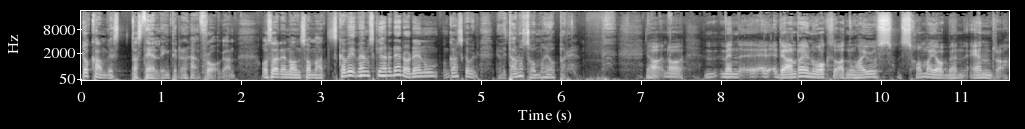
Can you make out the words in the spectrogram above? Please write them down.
då kan vi ta ställning till den här frågan. Och så är det någon som att, ska vi, vem ska göra det då? Det är nog ganska... Nej, vi tar någon sommarjobbare. Ja, nå, men eh, det andra är nog också att nu har ju sommarjobben ändrat.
